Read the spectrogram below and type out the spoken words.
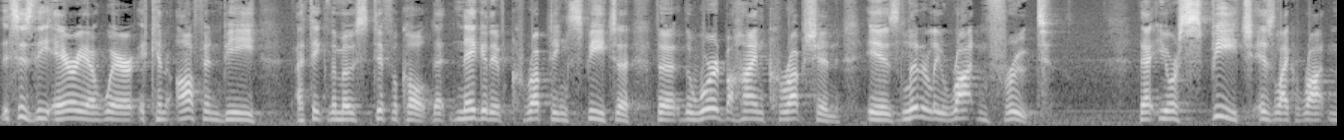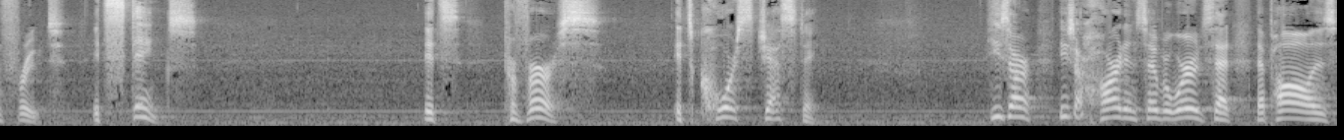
this is the area where it can often be I think, the most difficult, that negative, corrupting speech. Uh, the, the word behind corruption is literally rotten fruit. That your speech is like rotten fruit, it stinks, it's perverse, it's coarse jesting. These are, these are hard and sober words that, that Paul is,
